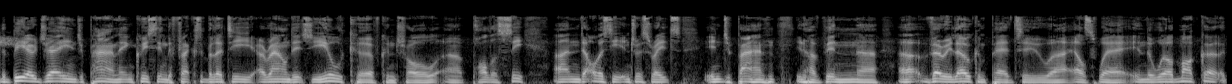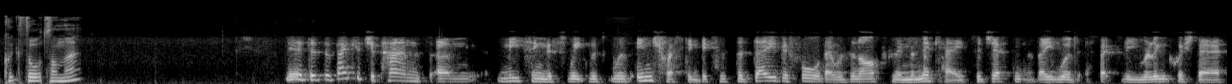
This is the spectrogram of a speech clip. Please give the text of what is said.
the BOJ in Japan increasing the flexibility around its yield curve control uh, policy, and obviously interest rates in Japan, you know, have been uh, uh, very low compared to uh, elsewhere in the world. Marc, quick thoughts on that? Yeah, the, the, Bank of Japan's um, meeting this week was, was interesting because the day before there was an article in the Nikkei suggesting that they would effectively relinquish their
